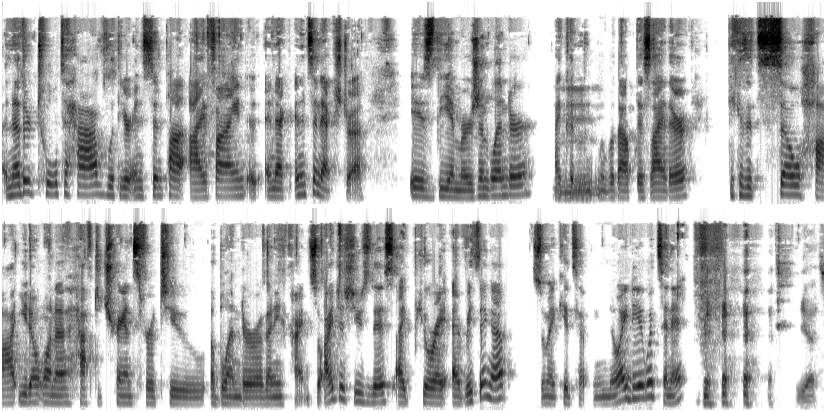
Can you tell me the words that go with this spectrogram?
Another tool to have with your Instant Pot, I find, and it's an extra, is the immersion blender. I couldn't mm. live without this either because it's so hot. You don't want to have to transfer to a blender of any kind. So I just use this. I puree everything up. So my kids have no idea what's in it. yes.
